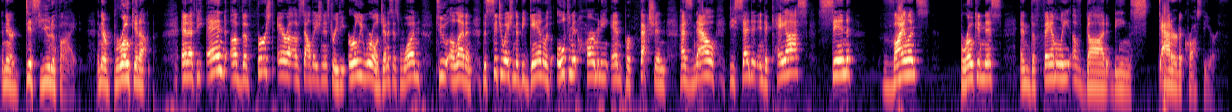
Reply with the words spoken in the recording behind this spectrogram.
And they are disunified and they're broken up. And at the end of the first era of salvation history, the early world, Genesis 1 to 11, the situation that began with ultimate harmony and perfection has now descended into chaos, sin, violence, brokenness, and the family of God being scattered across the earth.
